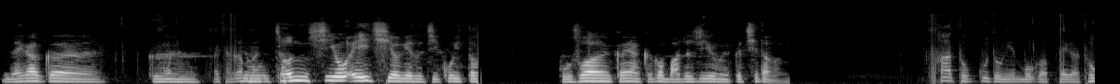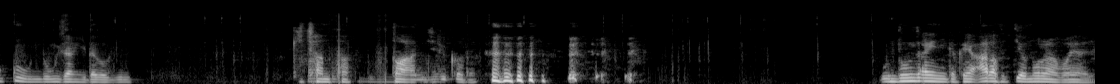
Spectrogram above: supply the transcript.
내가 그, 그, 아 잠깐만. 전 COH역에서 짓고 있던 고소한 그냥 그거 마저 지으면 끝이다. 사 덕구동에 뭐가 없다. 이가 덕구 운동장이다 거긴. 귀찮다. 더 안 지을 거다. 운동장이니까 그냥 알아서 뛰어놀아라고 해야지.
